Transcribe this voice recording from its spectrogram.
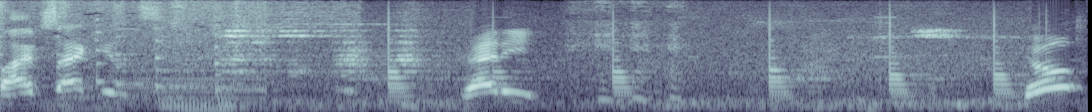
Five seconds. Ready. Go.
